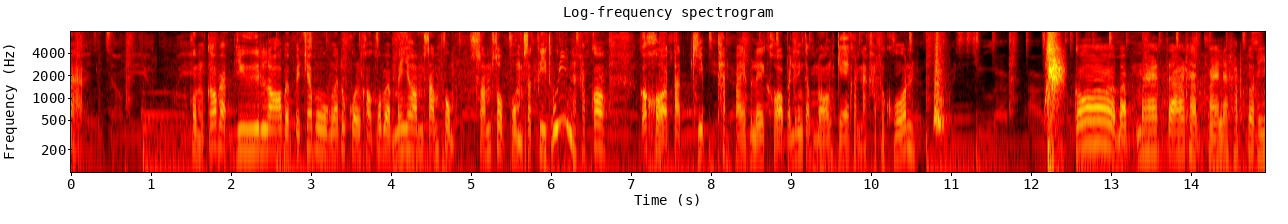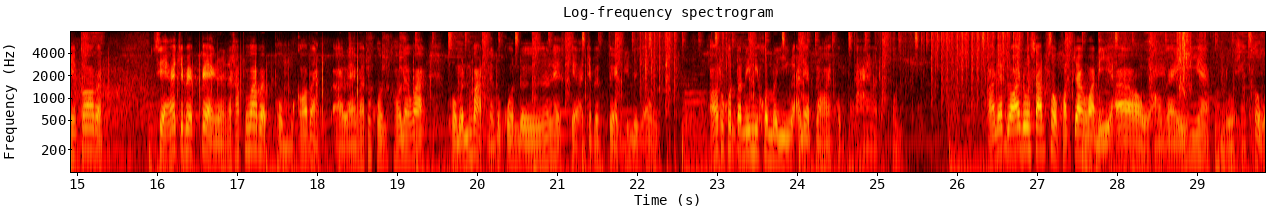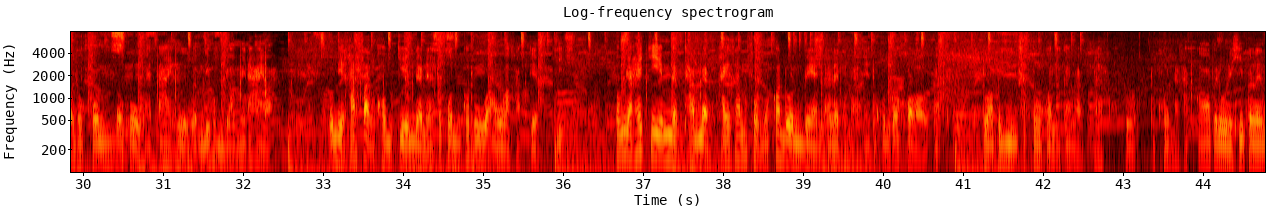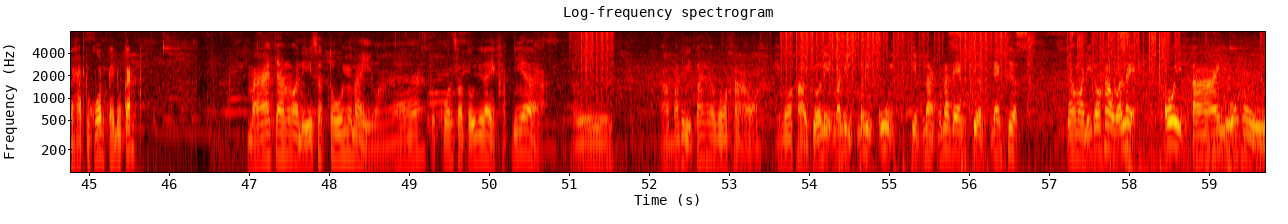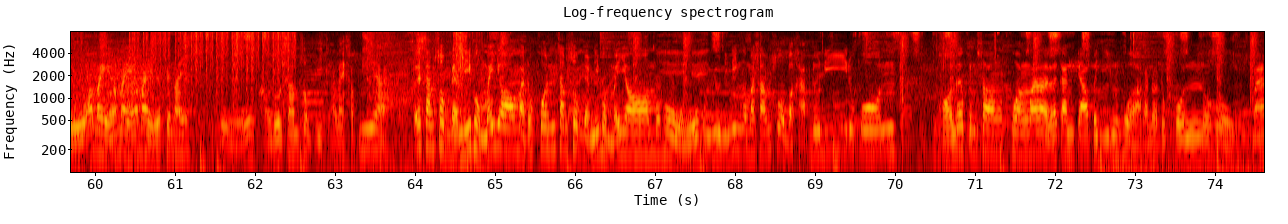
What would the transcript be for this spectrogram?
ผมก็แบบยืนรอแบบเป็นชั่วโมงแล้วทุกคนเขาก็แบบไม่ยอมซ้ำผมซ้ำศพผมสักทีทุยนะครับ ก็ก็ขอตัดคลิปถัดไปไปเลยขอไปเล่นกับน้องแกก่อนนะครับทุกคนก็แบบมาจาถัดไปแล้วครับ ตอนนี้ก็แบบเสียงอาจจะแปลกๆหน่อยนะครับ เพราะว่าแบบผมก็แบบอะไรวะทุกคนเขาเรียกว่า ผมเป็นหวัดนะทุกคนเออนั่นแหละเสียงอาจจะแปลกๆนิดนึงเอา เอาทุกคนตอนนี้มีคนมายิงแล้วเรียบร้อยผมตายว่ะทุกคน เอาเรียบร้อยโดนซ้ำศพครับจังหวะนี้เอาเอาไงเฮียผมโดนซ้ำศพว่ะทุกคนโอ้โหให้ตายเถอะแบบนี้ผมยอมไม่ได้ว่ะดูดิครับสังคมเกมเดี๋ยวนี้ทุกคนก็ดูเอาอะครับเดี๋ยวนี่ผมอยากให้เกมแบบทำแบบใครซ้ำศพแล้วก็โดนแบนอะไรประมาณนี้ทุกคนก็ขอแบบตัวไปยิงศัตรูก่อนแล้วกันแบบนะทุกคนนะครับ ก็ไปดูในคลิปกันเลยนะครับทุกคนไปดูกัน มาจังวันนี้ศัตรูอยู่ไหนวะทุกคนศัตรูอยู่ไหนครับเนี่ยเออ อ่ามาดิตั้งไอ้วอขาวไอ้วอขาวโจลิมาดิมาดิอุ้ยเจ็บหนักนะแดงเชือกแดงเชือกจังหวะนี้ต้องเข้าแล้วเลยโอ้ยตายโอ้โหเอาใหม่เอาใหม่เอาใหม่ไม่เป็นไรโอ้โหเอาโดนซ้ำศพอีกอะไรครับเนี่ยเอ้ยซ้ำศพแบบนี้ผมไม่ยอมอะทุกคนซ้ำศพแบบนี้ผมไม่ยอมโอ้โหผมอยู่นิ่งๆก็มาซ้ำศพอะครับ ดูดีทุกคน ขอเลือกเป็นซองควงมาหน่อยแล้วกันจะเอาไปยิงหัวกันหน่อยทุกคนโอ้โหมา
